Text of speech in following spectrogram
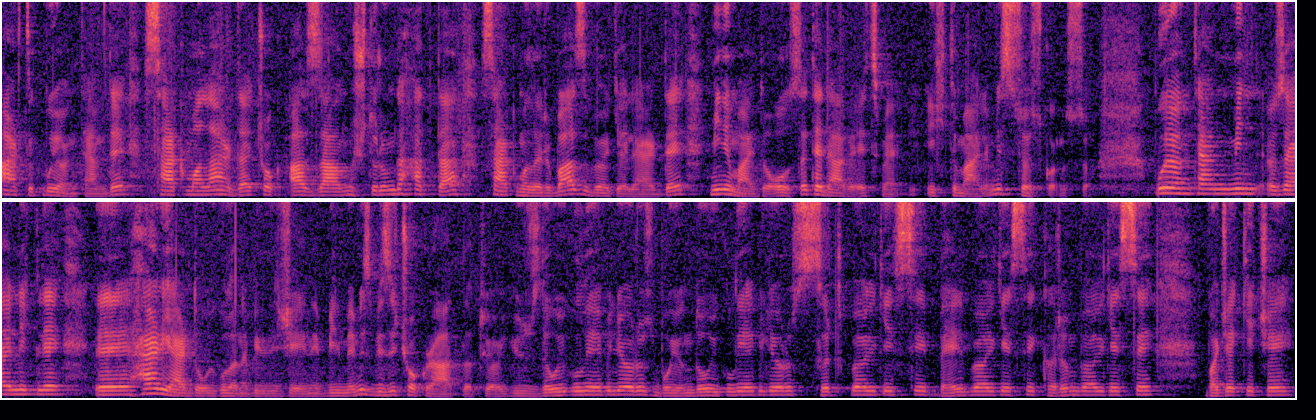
artık bu yöntemde sarkmalar da çok azalmış durumda. Hatta sarkmaları bazı bölgelerde minimalde olsa tedavi etme ihtimalimiz söz konusu. Bu yöntemin özellikle e, her yerde uygulanabileceğini bilmemiz bizi çok rahatlatıyor. Yüzde uygulayabiliyoruz, boyunda uygulayabiliyoruz, sırt bölgesi, bel bölgesi, karın bölgesi, bacak içi,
